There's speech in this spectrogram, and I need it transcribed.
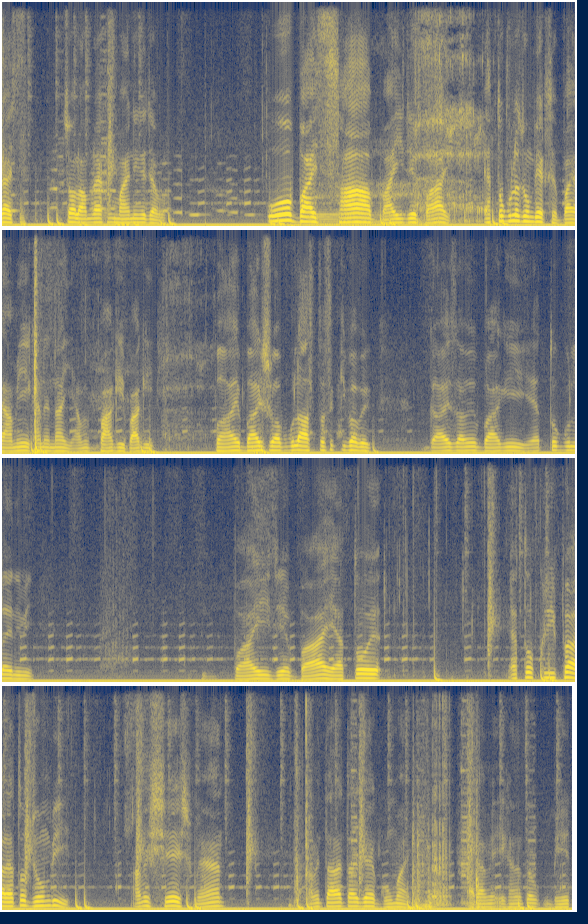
গাইস চলো আমরা এখন মাইনিংয়ে যাব। ও ভাই সাব, ভাই রে ভাই। এতগুলো জম্বি আছে ভাই, আমি এখানে নাই। আমি বাগি বাগি ভাই ভাই, সবগুলো আস্তে আস্তে কীভাবে গাইস আমি বাগি, এতগুলাই নিবি। ভাই যে ভাই, এত এত ক্রিপার এত জম্বি আমি শেষ ম্যান আমি তাড়াতাড়ি যাই ঘুমাই। আর আমি এখানে তো ভেট,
